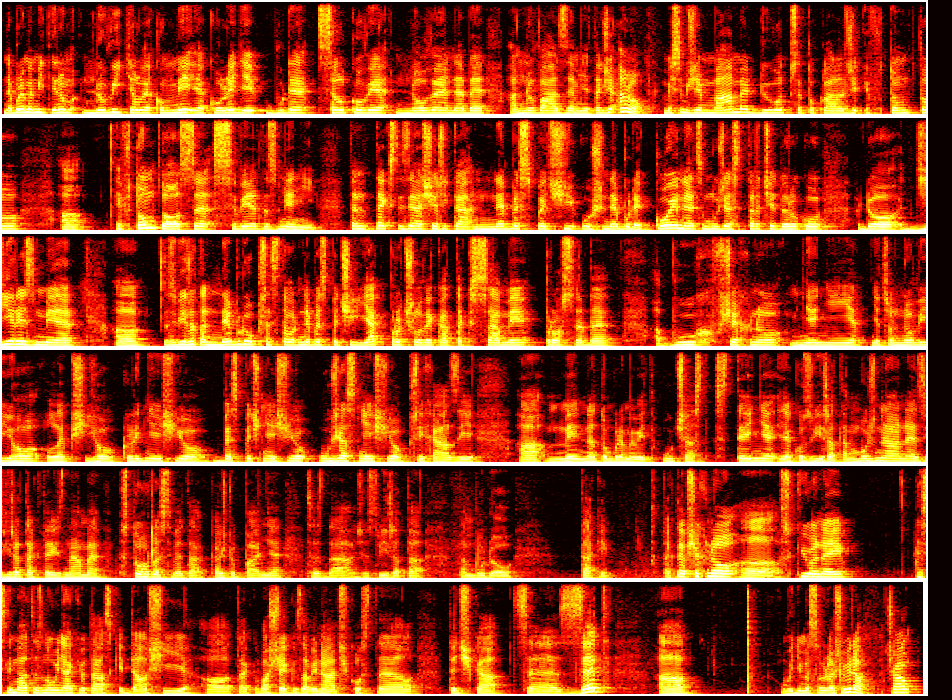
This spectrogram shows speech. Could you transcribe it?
nebudeme mít jenom nový tělo jako my, jako lidi, bude celkově nové nebe a nová země. Takže ano, myslím, že máme důvod předpokládat, že i v tomto uh, i v tomto se svět změní. Ten text Izajaše říká, nebezpečí už nebude. Kojenec může strčit ruku do díry změ. Zvířata nebudou představovat nebezpečí jak pro člověka, tak sami pro sebe. A Bůh všechno mění, něco nového, lepšího, klidnějšího, bezpečnějšího, úžasnějšího přichází a my na tom budeme mít účast stejně jako zvířata. Možná ne zvířata, které známe z tohohle světa, každopádně se zdá, že zvířata tam budou taky. Tak to je všechno uh, z Q&A. Jestli máte znovu nějaké otázky další, uh, tak vašek zavináč kostel.cz a uvidíme se u dalšího videa. Ciao.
